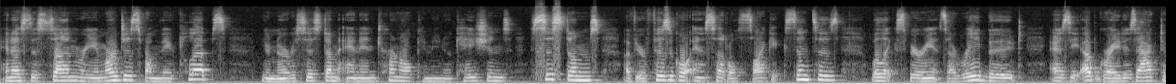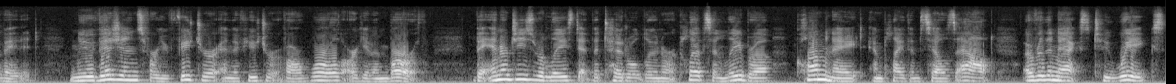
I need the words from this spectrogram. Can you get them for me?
and as the Sun reemerges from the eclipse, your nervous system and internal communications systems of your physical and subtle psychic senses will experience a reboot as the upgrade is activated. New visions for your future and the future of our world are given birth. The energies released at the total lunar eclipse in Libra culminate and play themselves out over the next two weeks,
